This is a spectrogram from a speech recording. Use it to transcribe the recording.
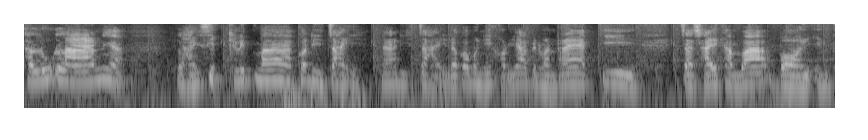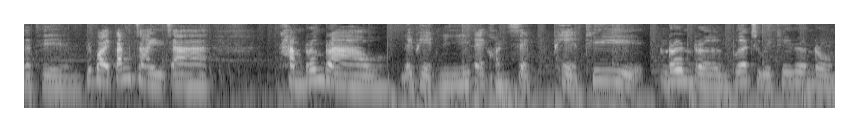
ทะลุล้านเนี่ยหลายสิบคลิปมากก็ดีใจนะดีใจ แล้วก็วันนี้ขออนุญาตเป็นวันแรกที่จะใช้คำว่า Boy Entertain พี่บอยตั้งใจจะทำเรื่องราวในเพจนี้ในคอนเซ็ปต์เพจที่รื่นเริงเพื่อชีวิตที่รื่นรม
